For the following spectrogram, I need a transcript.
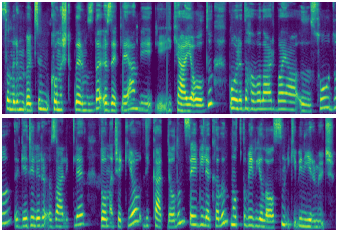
Sanırım bütün konuştuklarımızı da özetleyen bir e, hikaye oldu. Bu arada havalar bayağı e, soğudu. E, Geceleri özellikle dona çekiyor. Dikkatli olun. Sevgiyle kalın. Mutlu bir yıl olsun 2023.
